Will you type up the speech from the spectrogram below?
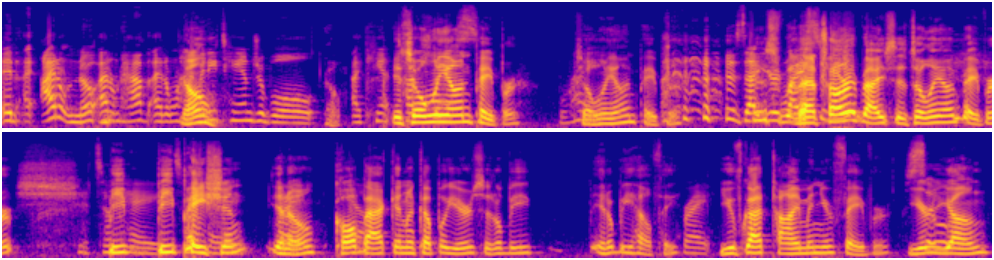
And I, I don't know. I don't have I don't have any tangible No. I can't It's only this. on paper. Right. It's only on paper. Is that your That's, advice? that's our advice. It's only on paper. Shh, It's Be okay. be it's okay. patient. You know, call Yeah. back in a couple years. It'll be it'll be healthy. Right. You've got time in your favor. You're So- young.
